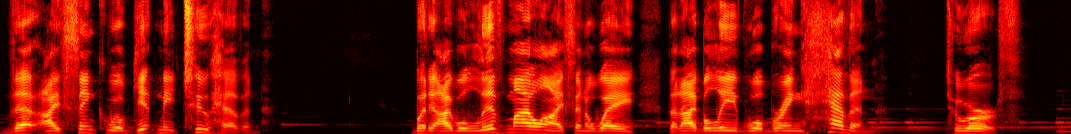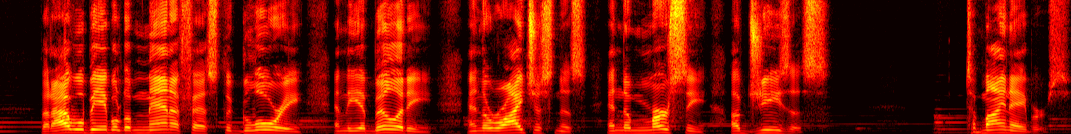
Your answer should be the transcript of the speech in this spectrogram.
that I think will get me to heaven, but I will live my life in a way that I believe will bring heaven to earth. That I will be able to manifest the glory and the ability and the righteousness and the mercy of Jesus to my neighbors,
